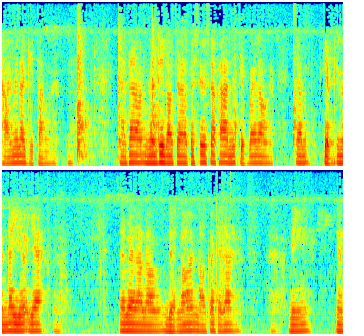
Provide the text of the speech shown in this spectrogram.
ขายไม่ได้กี่ตังค์แต่ถ้าเงินที่เราจะไปซื้อเสื้อผ้านี้เก็บไว้เราจะเก็บเงินได้เยอะแยะและเวลาเราเดือดร้อนเราก็จะได้มีเงิน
